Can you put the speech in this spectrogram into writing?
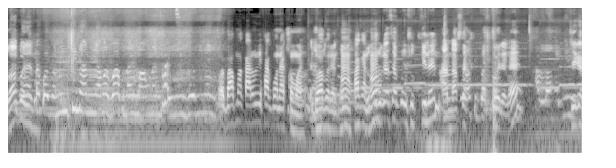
দোয়া করেন আমি আমার বাপ নাই মাও নাই ভাই নাই বোন নাই। ওই বাপ মা কারোরই থাকব না এক সময়। দোয়া করেন। হ্যাঁ থাকেন হ্যাঁ। কাছে আপনি ওষুধ কিনেন আর নাস্তা করেন হ্যাঁ? আল্লাহ ঠিক আছে।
